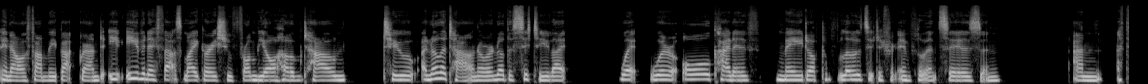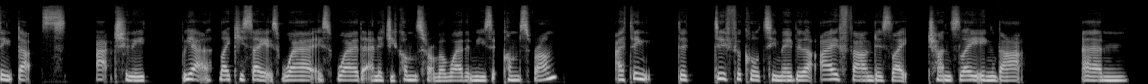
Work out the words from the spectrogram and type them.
in our family background, e- even if that's migration from your hometown to another town or another city, like we're we're all kind of made up of loads of different influences and and I think that's actually yeah, like you say, it's where it's where the energy comes from and where the music comes from. I think the difficulty maybe that I've found is like translating that um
